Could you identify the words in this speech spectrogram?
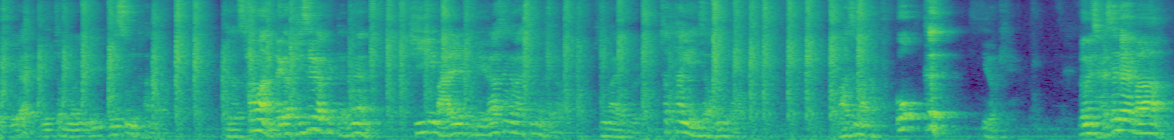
여기에 1.01, 1승부터 한다. 그래서 상환, 내가 빚을 갚을 때는 기말불이라 생각하시면 돼요. 기말불. 첫 항에 이제 없는 거. 마지막 갚고 끝. 이렇게. 너네 잘 생각해봐.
